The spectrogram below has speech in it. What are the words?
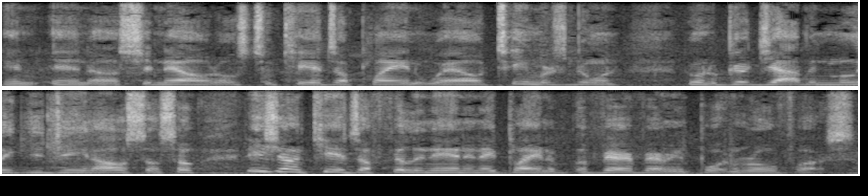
and, and uh, Chanel. Those two kids are playing well. Teamer's doing doing a good job, and Malik Eugene also. So these young kids are filling in and they playing a, a very very important role for us.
